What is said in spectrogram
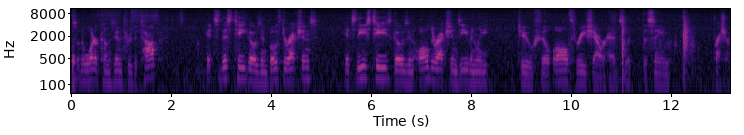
So the water comes in through the top, hits this T, goes in both directions, hits these T's, goes in all directions evenly to fill all three shower heads with the same pressure.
